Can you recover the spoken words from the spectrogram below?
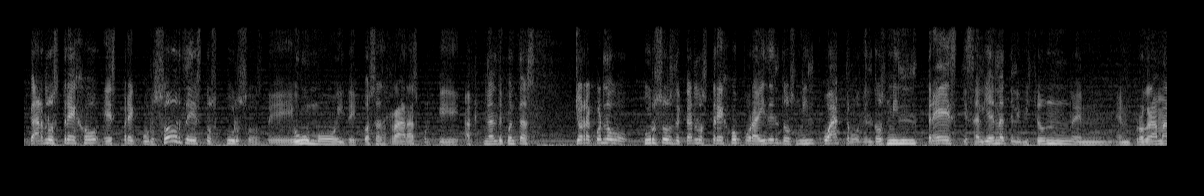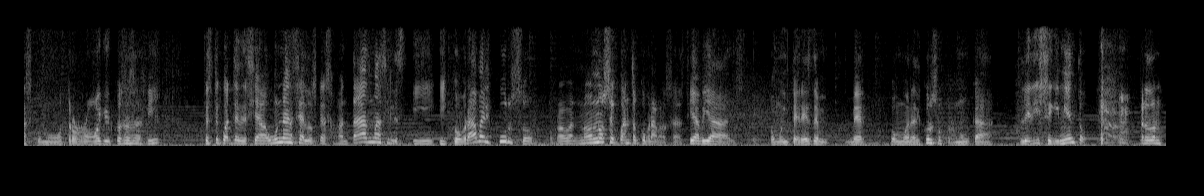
Carlos Trejo es precursor de estos cursos de humo y de cosas raras porque a final de cuentas yo recuerdo cursos de Carlos Trejo por ahí del 2004, del 2003, que salía en la televisión en, programas como Otro Rollo y cosas así. Este cuate decía, únanse a los cazafantasmas y, les, y, cobraba el curso, cobraba, no, no sé cuánto cobraba, o sea, sí había este, como interés de ver cómo era el curso, pero nunca le di seguimiento. Perdón.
